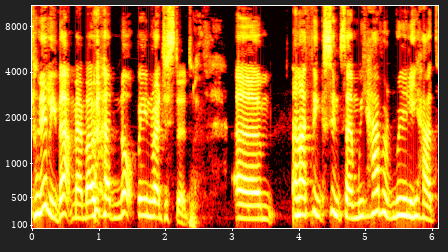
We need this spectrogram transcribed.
Clearly, that memo had not been registered. Um, and I think since then, we haven't really had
